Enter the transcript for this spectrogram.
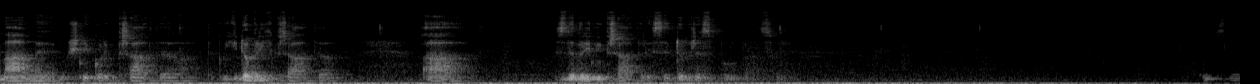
máme už několik přátel, takových dobrých přátel a s dobrými přáteli se dobře spolupracuje. To myslím.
